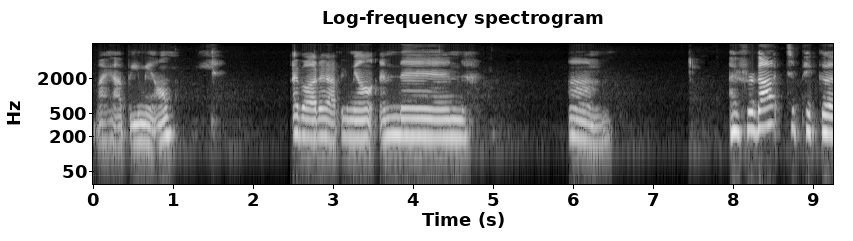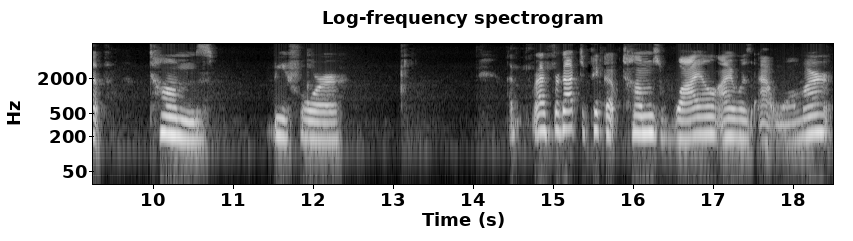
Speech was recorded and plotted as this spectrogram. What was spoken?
my Happy Meal, I bought a Happy Meal, and then um, I forgot to pick up Tums before. I, I forgot to pick up Tums while I was at Walmart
